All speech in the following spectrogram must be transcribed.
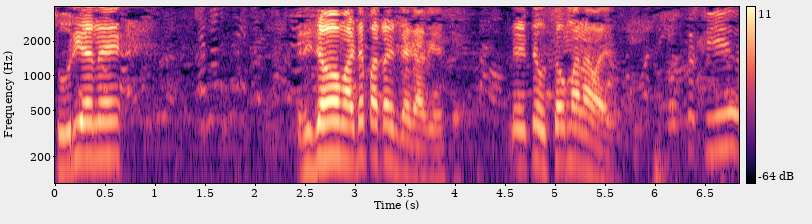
સૂર્યને રીઝવવા માટે પતંગ ચગાવીએ છીએ. એ રીતે ઉત્સવ મનાવાય. છે ચોક્કસથી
